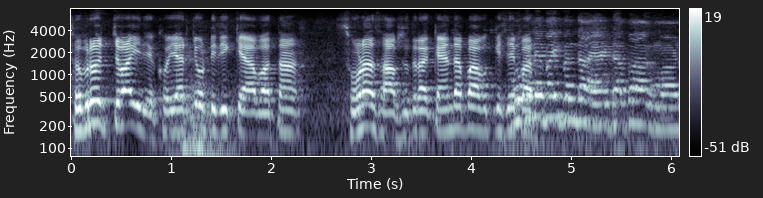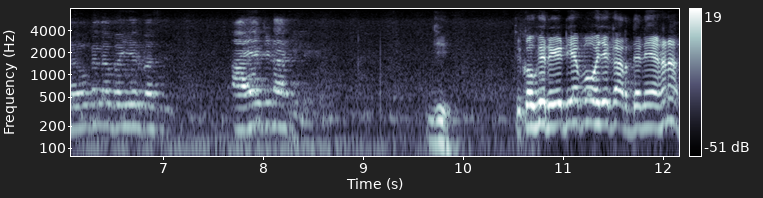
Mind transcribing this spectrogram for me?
ਸੁਬਰੋ ਚਵਾਈ ਦੇਖੋ ਯਾਰ ਝੋਟੀ ਦੀ ਕਿਆ ਬਾਤਾਂ ਸੋਹਣਾ ਸਾਫ਼ ਸੁਥਰਾ ਕਹਿੰਦਾ ਭਾਵ ਕਿਸੇ ਉਹ ਪਾਸ ਕਹਿੰਦੇ ਬਾਈ ਬੰਦਾ ਆਇਆ ਐਡਾ ਭਾਗਮਾਨ ਉਹ ਕਹਿੰਦਾ ਬਾਈ ਯਾਰ ਬਸ ਆਇਆ ਚੜਾ ਕੇ ਲੈ। ਜੀ। ਤੇ ਕਿਉਂਕਿ ਰੇਟ ਹੀ ਆਪਾਂ ਉਹ ਜੇ ਕਰ ਦੇਣੇ ਆ ਹਨਾ।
